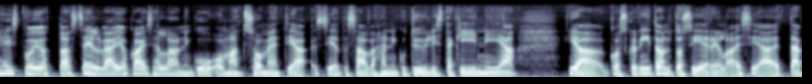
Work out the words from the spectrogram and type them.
heistä voi ottaa selvää. Jokaisella on niin kuin omat somet ja sieltä saa vähän niin kuin tyylistä kiinni ja, ja koska niitä on tosi erilaisia, että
